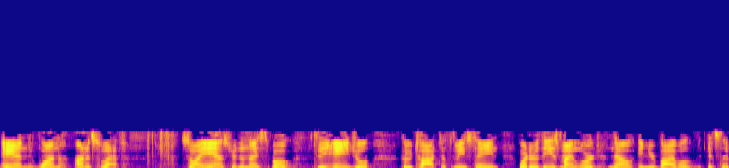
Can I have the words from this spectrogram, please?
and one on its left. So I answered and I spoke to the angel who talked with me, saying, What are these, my Lord? Now, in your Bible, it's a,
